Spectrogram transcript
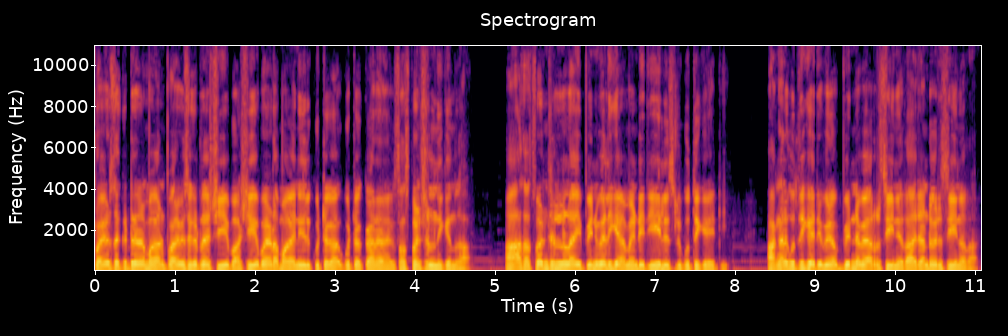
പ്രൈവറ്റ് സെക്രട്ടറിയുടെ മകൻ പ്രൈവറ്റ് സെക്രട്ടറി ഷീബ. ഷീബയുടെ മകൻ ഇതിൽ കുറ്റ കുറ്റക്കാരാണ് സസ്പെൻഷനിൽ നിൽക്കുന്നതാണ് ആ സസ്പെൻഷനിലുള്ള ഈ പിൻവലിക്കാൻ വേണ്ടിയിട്ട് ഈ ലിസ്റ്റിൽ കുത്തിക്കയറ്റി. അങ്ങനെ കുത്തിക്കയറ്റി പിന്നെ വേറൊരു സീനിയർ ആ രണ്ടുപേരും സീനിയറാണ്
